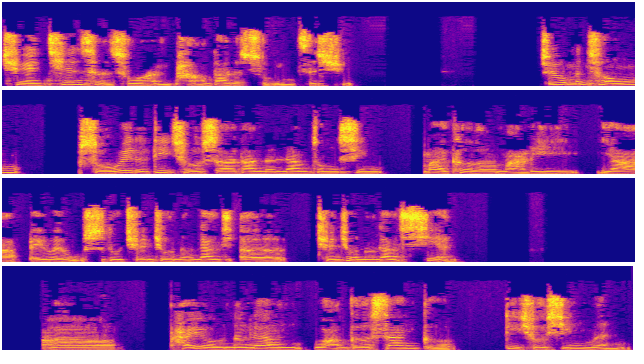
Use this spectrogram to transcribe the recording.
却牵扯出很庞大的属灵资讯，所以我们从所谓的地球十二大能量中心。迈克尔玛利亚北纬五十度全球能量呃全球能量线啊、还有能量网格三格、地球星门、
